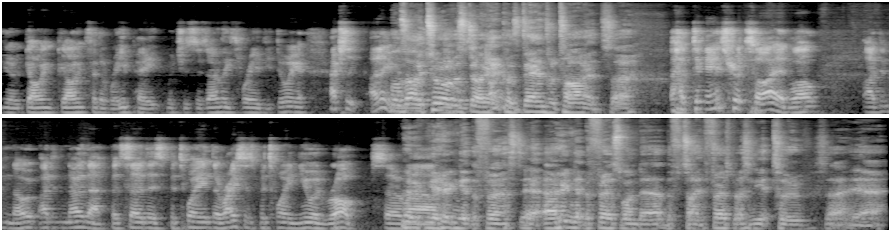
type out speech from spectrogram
You know, going going for the repeat, which is there's only three of you doing it. Actually, I don't well, there's only two of us doing it because Dan's retired. So Dan's retired. Well, I didn't know. I didn't know that. But so there's between the races between you and Rob. So who, yeah, uh, who can get the first? Yeah, uh, who can get the first one? To, the, sorry, the first person to get two. So yeah,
